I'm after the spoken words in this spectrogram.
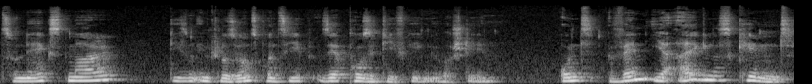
zunächst mal diesem Inklusionsprinzip sehr positiv gegenüberstehen. Und wenn ihr eigenes Kind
